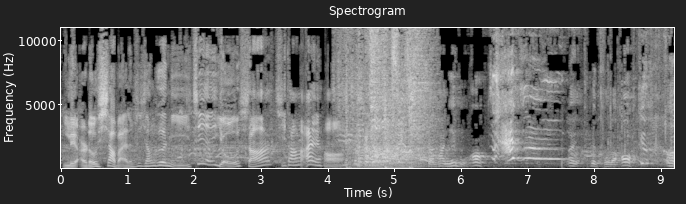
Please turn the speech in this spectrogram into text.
脸儿都吓白了，说：“杨哥，你这有啥其他爱好？”想看弥补啊！哎，别哭了啊！嗯，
